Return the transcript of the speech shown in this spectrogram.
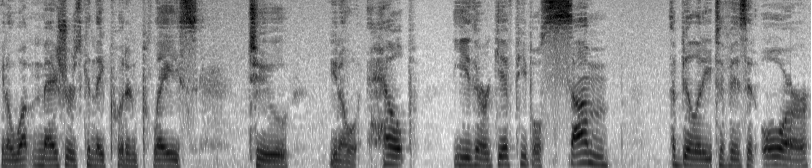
you know, what measures can they put in place to, you know, help either give people some ability to visit or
